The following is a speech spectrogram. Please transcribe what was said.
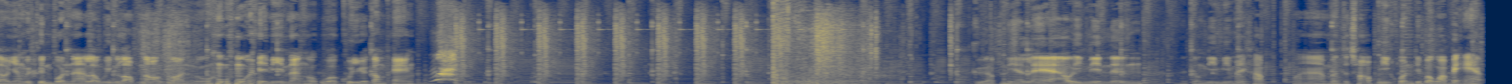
เรายังไม่ขึ้นบนนะ เราวิ่งรอบนอกก่อนโอ้โหไอ้นี่นั่งเอาหัวคุยกับกำแพง นียนแล้วอีกนิดนึง ตรงนี้มีไหมครับว่ามันจะชอบมีคนที่บอกว่าไปแอบ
